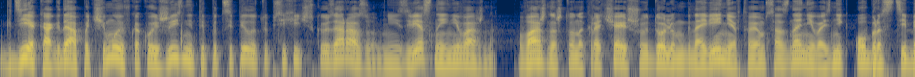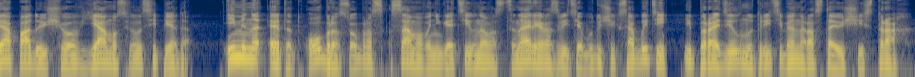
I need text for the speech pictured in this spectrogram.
Где, когда, почему и в какой жизни ты подцепил эту психическую заразу, неизвестно и неважно. Важно, что на кратчайшую долю мгновения в твоем сознании возник образ тебя, падающего в яму с велосипеда. Именно этот образ, образ самого негативного сценария развития будущих событий и породил внутри тебя нарастающий страх.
